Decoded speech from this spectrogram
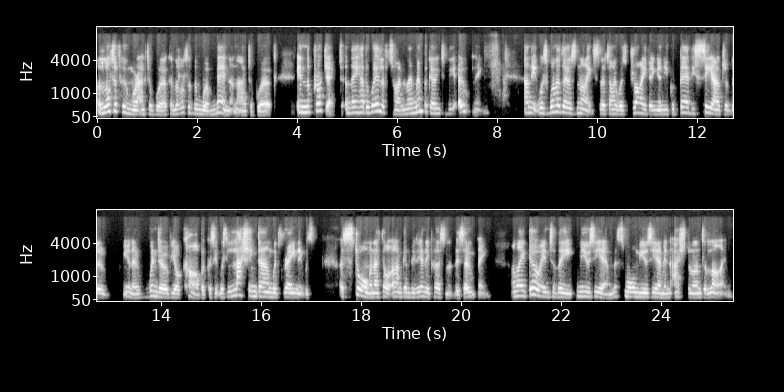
a lot of whom were out of work, and a lot of them were men and out of work, in the project. And they had a whale of time. And I remember going to the opening, and it was one of those nights that I was driving and you could barely see out of the you know window of your car because it was lashing down with rain it was a storm and i thought oh, i'm going to be the only person at this opening and i go into the museum a small museum in ashton under lyne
